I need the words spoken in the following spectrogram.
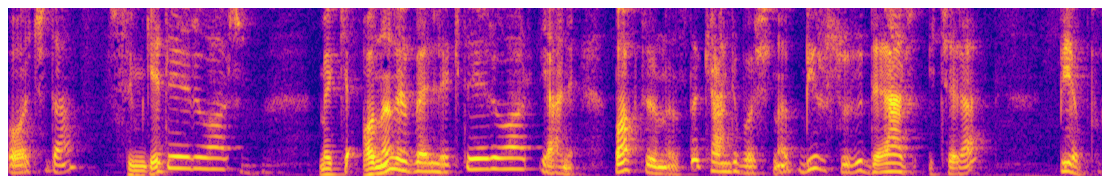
o açıdan, simge değeri var, mekan, anı ve bellek değeri var. Yani baktığınızda kendi başına bir sürü değer içeren bir yapı.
